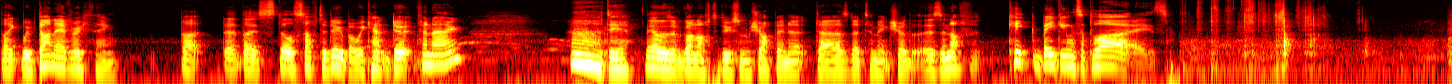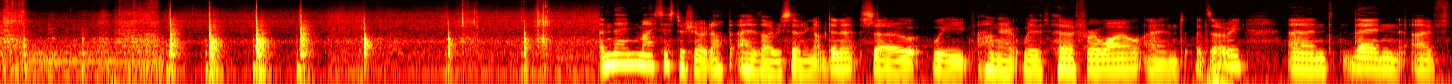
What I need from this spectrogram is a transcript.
Like, we've done everything, but there's still stuff to do, but we can't do it for now. Oh dear. The others have gone off to do some shopping at Asda to make sure that there's enough cake baking supplies. And then my sister showed up as I was serving up dinner, so we hung out with her for a while and with Zoe, and then I've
